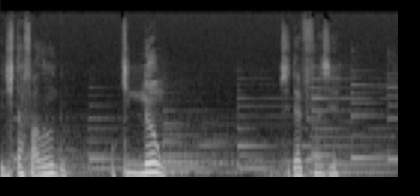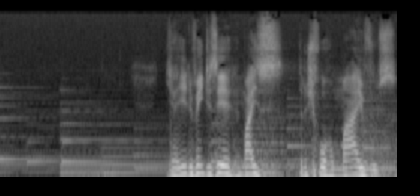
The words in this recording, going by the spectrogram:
ele está falando o que não se deve fazer. E aí ele vem dizer: Mas transformai-vos.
